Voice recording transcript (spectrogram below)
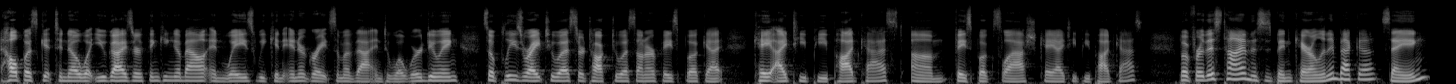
help us get to know what you guys are thinking about and ways we can integrate some of that into what we're doing. So please write to us or talk to us on our Facebook at KITP Podcast, um, Facebook slash KITP Podcast. But for this time, this has been Carolyn and Becca saying,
